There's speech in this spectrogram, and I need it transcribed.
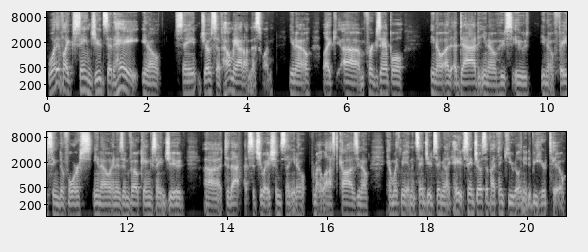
what if like Saint Jude said, "Hey, you know, Saint Joseph, help me out on this one." You know, like um, for example, you know, a, a dad, you know, who's who's you know facing divorce, you know, and is invoking Saint Jude uh, to that situation, saying, you know, for my lost cause, you know, come with me. And then Saint Jude saying, me like, "Hey, Saint Joseph, I think you really need to be here too."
